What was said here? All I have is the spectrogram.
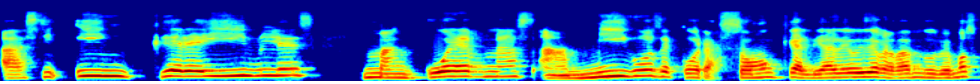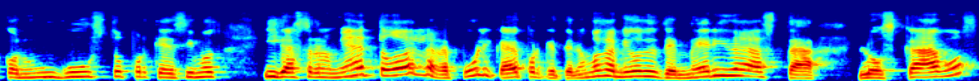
así increíbles mancuernas, amigos de corazón, que al día de hoy de verdad nos vemos con un gusto porque decimos, y gastronomía de toda la República, ¿eh? porque tenemos amigos desde Mérida hasta Los Cabos,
